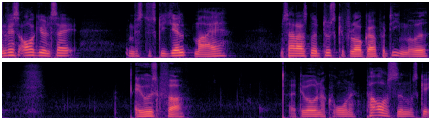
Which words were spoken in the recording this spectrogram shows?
En vis overgivelse af, at hvis du skal hjælpe mig, så er der også noget, du skal få lov at gøre på din måde. Jeg husker for, øh, det var under corona, et par år siden måske,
